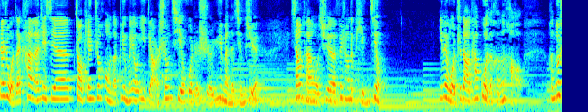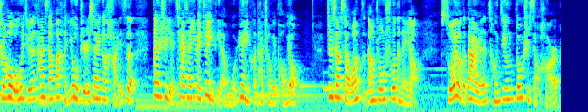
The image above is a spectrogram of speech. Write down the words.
但是我在看完这些照片之后呢，并没有一点生气或者是郁闷的情绪，相反，我却非常的平静，因为我知道他过得很好。很多时候我会觉得他想法很幼稚，像一个孩子，但是也恰恰因为这一点，我愿意和他成为朋友。就像《小王子》当中说的那样，所有的大人曾经都是小孩儿，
